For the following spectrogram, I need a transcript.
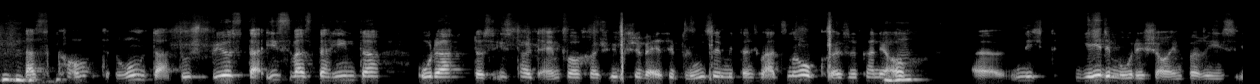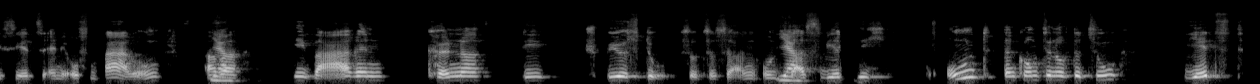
das kommt runter. Du spürst, da ist was dahinter oder das ist halt einfach eine hübsche weiße Bluse mit einem schwarzen Rock. Also kann ja mhm. auch äh, nicht jede Modeschau in Paris ist jetzt eine Offenbarung, aber ja. die wahren Könner, die spürst du sozusagen und ja. das wird sich und dann kommt ja noch dazu, jetzt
